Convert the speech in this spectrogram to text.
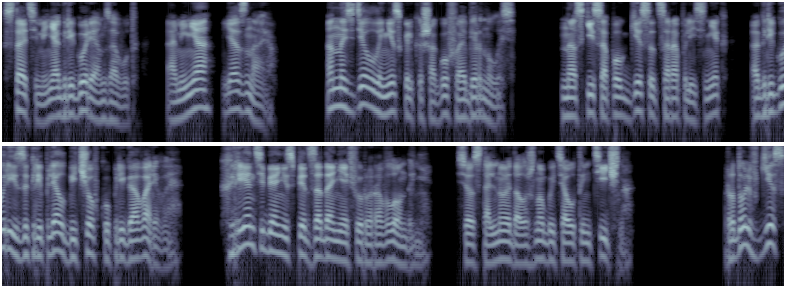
«Кстати, меня Григорием зовут, а меня я знаю». Анна сделала несколько шагов и обернулась. Носки сапог Гесса царапали снег, а Григорий закреплял бечевку, приговаривая. «Хрен тебе, а не спецзадание фюрера в Лондоне. Все остальное должно быть аутентично». Рудольф Гесс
